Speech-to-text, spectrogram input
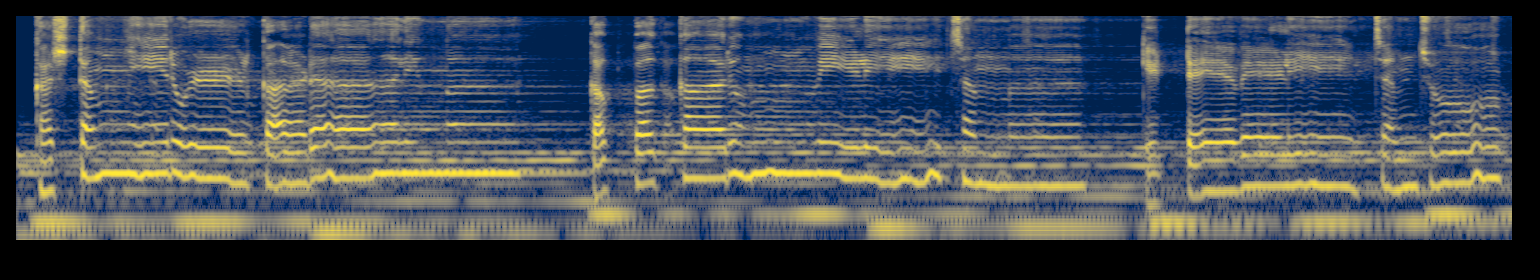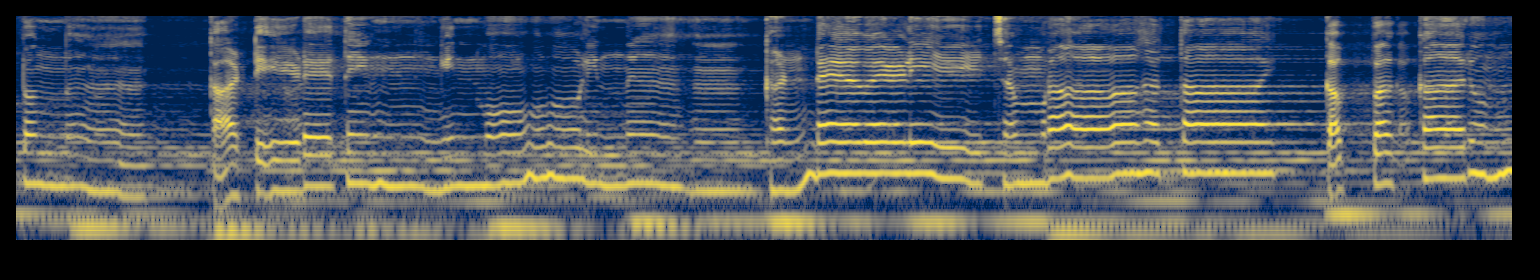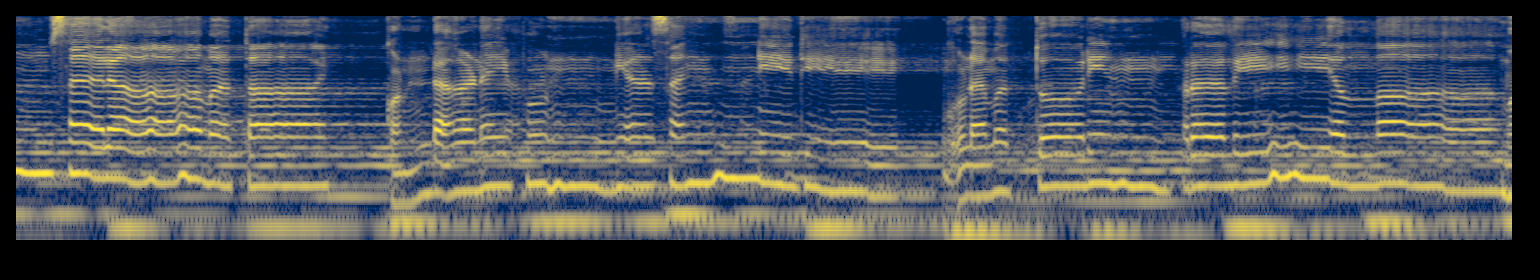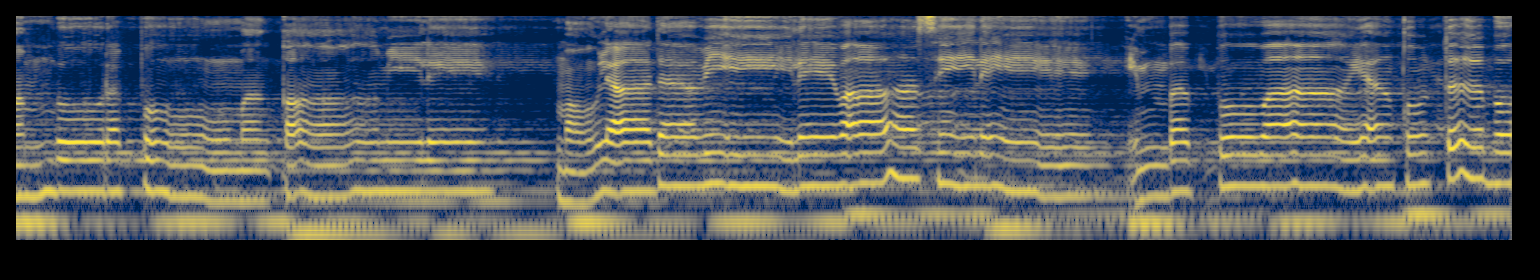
കഷ്ടം ഇരുൾ കടലിന്ന് കപ്പക്കാരും വിളിച്ചെന്ന് കിട്ടേ വെളിച്ചം ചൂട്ടൊന്ന് കാട്ടിയുടെ തെങ്ങിൻ മോളിന്ന് കണ്ട വെളിച്ചം റാഹത്തായി കപ്പക്കാരും സലാമത്തായി കൊണ്ടാണൈ പുണ്യ സന്നിധി ഗുണമത്തോരിൻ റലിയല്ല മമ്പൂറപ്പൂ മക്കാമിലെ മൗലാദവിയിലെ വാസിലെ ഇമ്പപ്പൂവായ കുത്തുബോ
